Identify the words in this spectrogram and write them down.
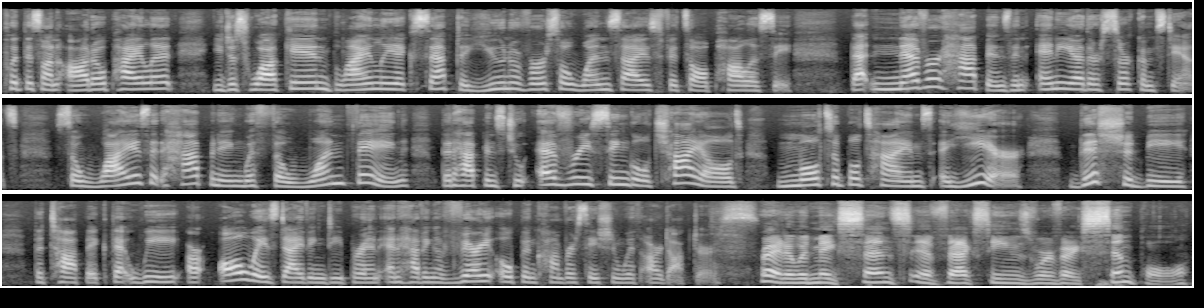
put this on autopilot? You just walk in, blindly accept a universal one size fits all policy. That never happens in any other circumstance. So, why is it happening with the one thing that happens to every single child multiple times a year? This should be the topic that we are always diving deeper in and having a very open conversation with our doctors. Right. It would make sense if vaccines were very simple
